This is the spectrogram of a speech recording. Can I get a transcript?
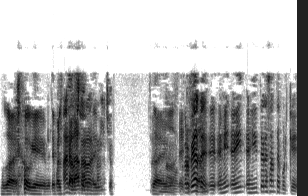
o sea, que vete para el Ah, no, carajo, claro, no. bicho. O sea, No, no. es- Pero fíjate, es, es, es interesante porque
